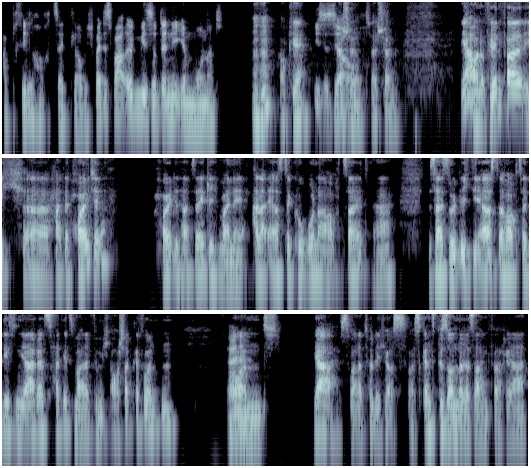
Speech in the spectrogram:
April-Hochzeit, glaube ich, weil das war irgendwie so denn ihr Monat. Mhm, okay. Dieses Jahr. Sehr schön, auch. sehr schön. Ja, und auf jeden Fall, ich äh, hatte heute heute tatsächlich meine allererste Corona-Hochzeit. Ja. Das heißt wirklich, die erste Hochzeit dieses Jahres hat jetzt mal für mich auch stattgefunden. Ja. Und ja, es war natürlich was, was ganz Besonderes einfach, ja.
